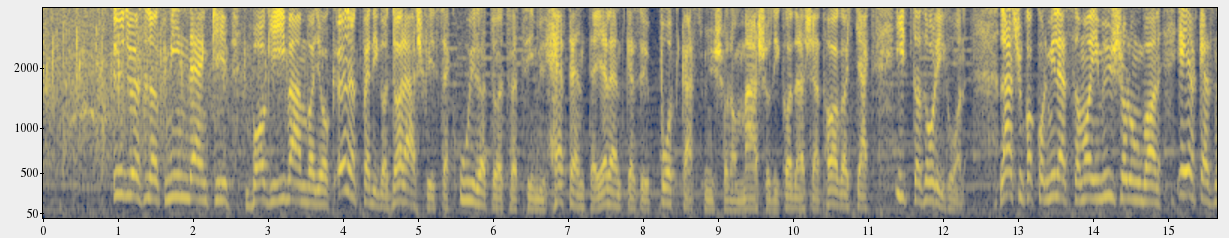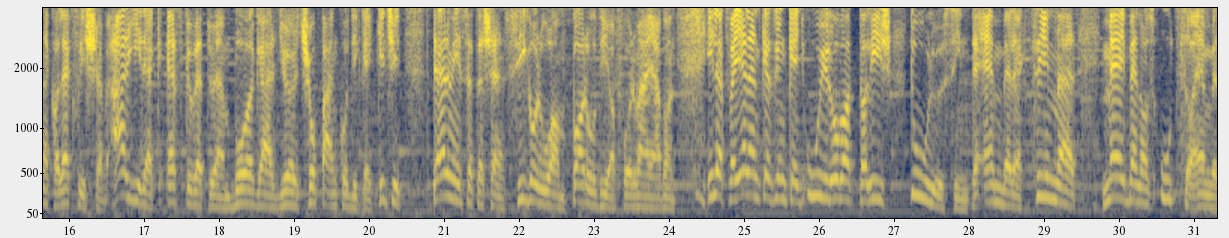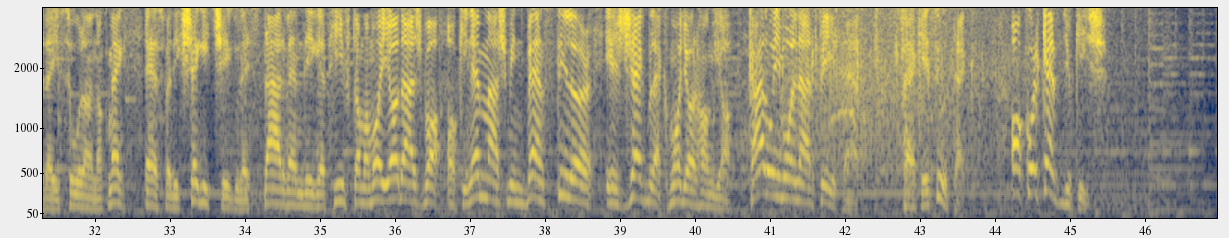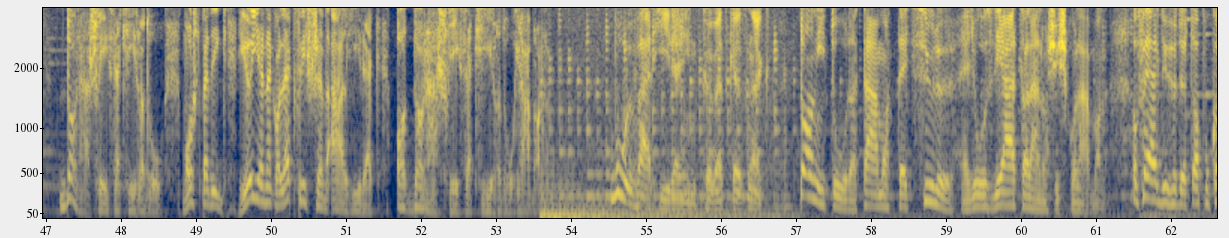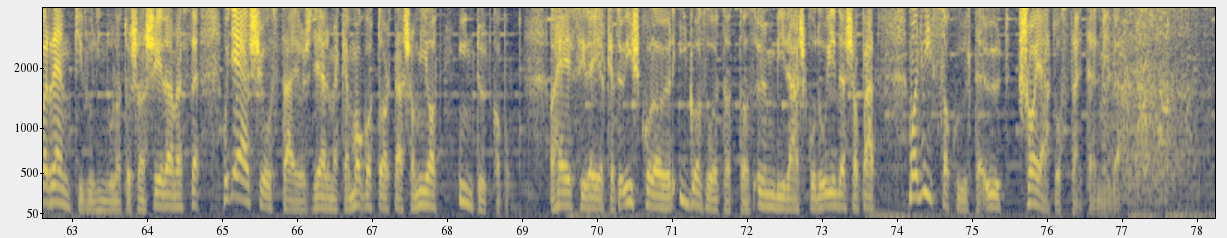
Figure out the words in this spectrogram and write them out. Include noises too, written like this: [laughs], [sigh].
Üdvözlök mindenkit, Bagi Iván vagyok, önök pedig a Darásfészek újra töltve című hetente jelentkező podcast műsorom második adását hallgatják itt az Origon. Lássuk akkor mi lesz a mai műsorunkban, érkeznek a legfrissebb álhírek, ezt követően Bolgár György sopánkodik egy kicsit, természetesen szigorúan paródia formájában, illetve jelentkezünk egy új rovattal is, túlőszinte emberek címmel, melyben az utca utca emberei szólalnak meg, ehhez pedig segítségül egy sztár vendéget hívtam a mai adásba, aki nem más, mint Ben Stiller és Jack Black magyar hangja, Kálói Molnár Péter. Felkészültek? Akkor kezdjük is! Darásfészek híradó. Most pedig jöjjenek a legfrissebb álhírek a Darásfészek híradójában. Bulvár híreink következnek. Tanítóra támadt egy szülő egy ózdi általános iskolában. A feldühödött apuka rendkívül indulatosan sérelmezte, hogy első osztályos gyermeke magatartása miatt intőt kapott. A helyszíre érkező iskolaőr igazoltatta az önbíráskodó édesapát, majd visszaküldte őt saját osztálytermébe.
